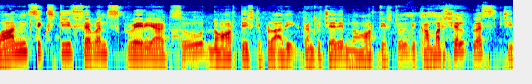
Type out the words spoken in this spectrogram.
one sixty seven square yards north east. ఇప్పుడు అది కనిపించేది నార్త్ ఈస్ట్. ఇది commercial plus G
